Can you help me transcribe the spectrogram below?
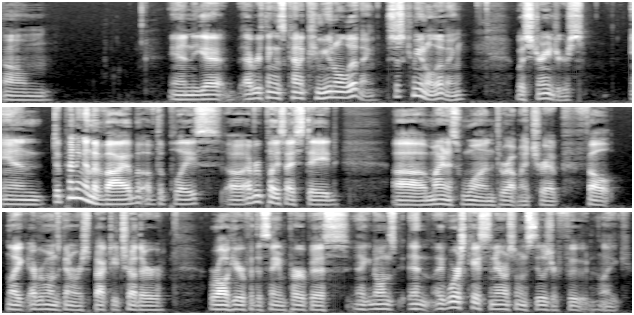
um, and you get everything is kind of communal living. It's just communal living with strangers, and depending on the vibe of the place, uh, every place I stayed uh, minus one throughout my trip. Felt like everyone's going to respect each other. We're all here for the same purpose. Like no one's. And like worst case scenario, someone steals your food. Like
